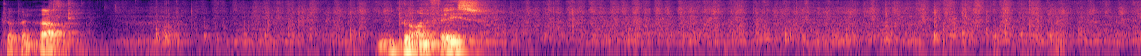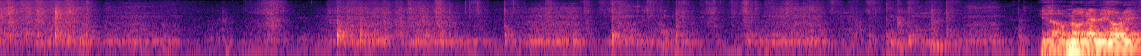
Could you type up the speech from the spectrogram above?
drip into that. And put it on the face. Yeah, I'm not in any hurry.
